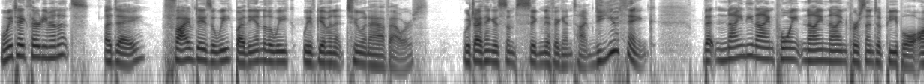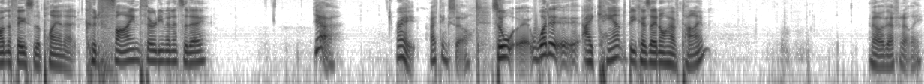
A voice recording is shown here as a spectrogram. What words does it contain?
When we take 30 minutes a day, five days a week, by the end of the week, we've given it two and a half hours, which I think is some significant time. Do you think that 99.99% of people on the face of the planet could find 30 minutes a day? Yeah, Right. I think so. So, uh, what I can't because I don't have time? No, definitely.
